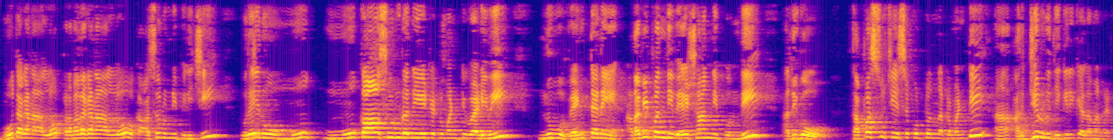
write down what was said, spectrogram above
భూతగణాల్లో ప్రమదగణాల్లో ఒక అసురుణ్ణి పిలిచి ఉరే నువ్వు మూ మూకాసురుడనేటటువంటి వాడివి నువ్వు వెంటనే అడవి పంది వేషాన్ని పొంది అదిగో తపస్సు చేసుకుంటున్నటువంటి ఆ అర్జునుడి దగ్గరికి వెళ్ళమన్నాడు.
